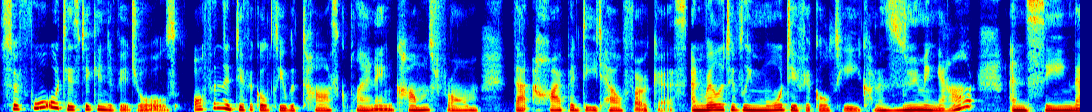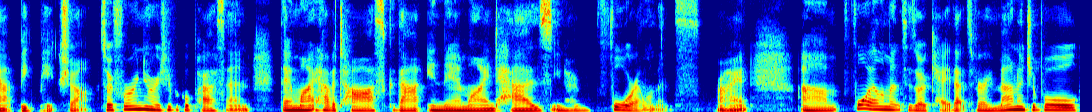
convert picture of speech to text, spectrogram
So, for autistic individuals, often the difficulty with task planning comes from that hyper detail focus and relatively more difficulty kind of zooming out and seeing that big picture. So, for a neurotypical person, they might have a task that in their mind has, you know, four elements, right? Um, four elements is okay. That's very manageable.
